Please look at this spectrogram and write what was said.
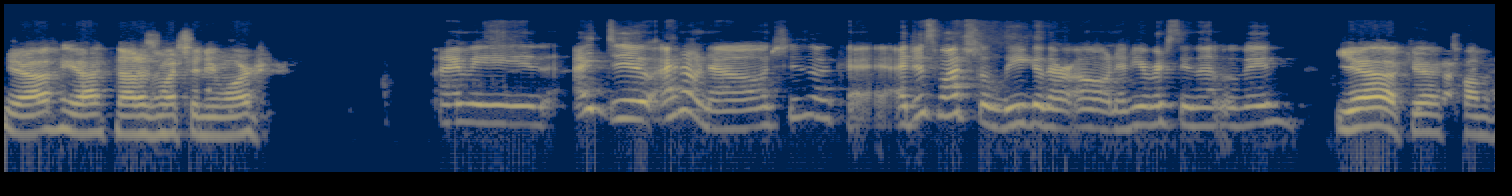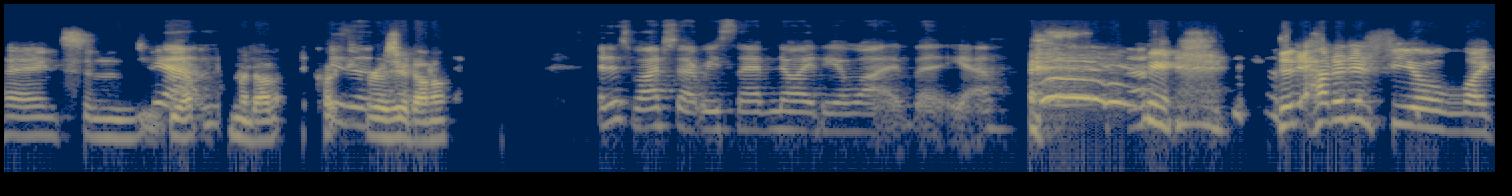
Yeah, yeah, not as much anymore. I mean, I do. I don't know. She's okay. I just watched A League of Their Own. Have you ever seen that movie? Yeah, yeah. Tom Hanks and yeah. yep, Madonna, Rosie O'Donnell. I just watched that recently. I have no idea why, but yeah. did, how did it feel like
